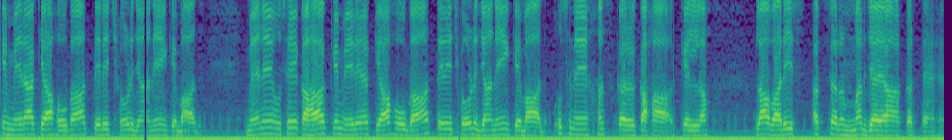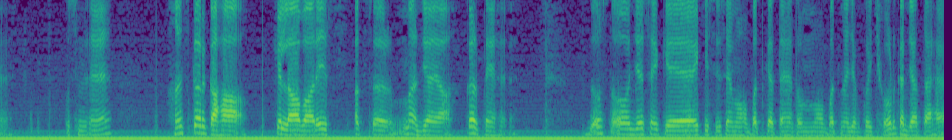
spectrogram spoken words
کہ میرا کیا ہوگا تیرے چھوڑ جانے کے بعد؟ میں نے اسے کہا کہ میرا کیا ہوگا تیرے چھوڑ جانے کے بعد؟ اس نے ہنس کر کہا کہ لاوارث اکثر مر جایا کرتے ہیں۔ اس نے ہنس کر کہا کہ لاوارث اکثر مر جایا کرتے ہیں۔ دوستو، جیسے کہ کسی سے محبت کرتے ہیں تو محبت میں جب کوئی چھوڑ کر جاتا ہے،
